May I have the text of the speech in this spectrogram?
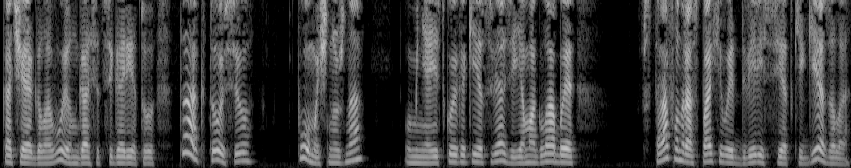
Качая головой, он гасит сигарету. Так, то все. Помощь нужна? У меня есть кое-какие связи, я могла бы... Встав, он распахивает двери сетки Гезела.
